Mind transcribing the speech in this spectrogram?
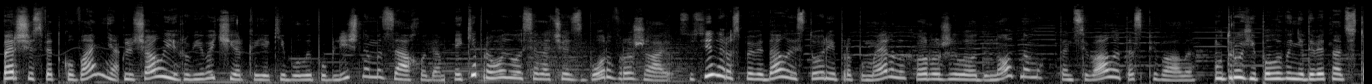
Перші святкування включали ігрові вечірки, які були публічними заходами, які проводилися на честь збору врожаю. Сусіди розповідали історії про померлих, ворожили один одному, танцювали та співали. У другій половині 19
